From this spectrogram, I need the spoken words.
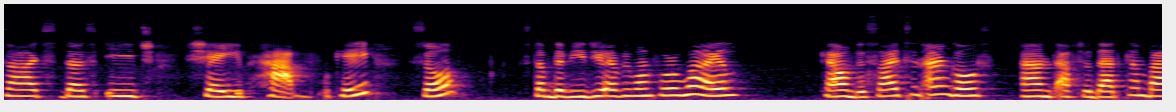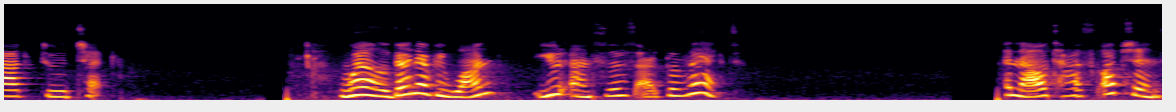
sides does each shape have. Okay, so stop the video everyone for a while. Count the sides and angles and after that come back to check. Well done everyone, your answers are correct. And now task options.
